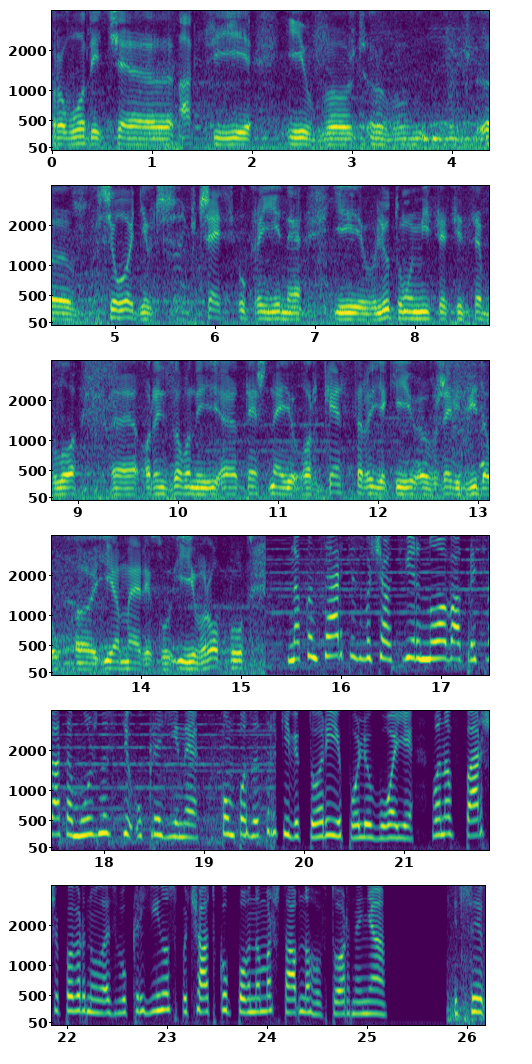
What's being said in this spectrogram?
проводить е, акції і в, сьогодні в честь України, і в лютому місяці це було організований теж нею оркестр, який вже відвідав і Америку, і Європу. На концерті звучав твір Нова присвята мужності України композиторки Вікторії Польової. Вона вперше повернулась в Україну з початку повномасштабного вторгнення. І це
